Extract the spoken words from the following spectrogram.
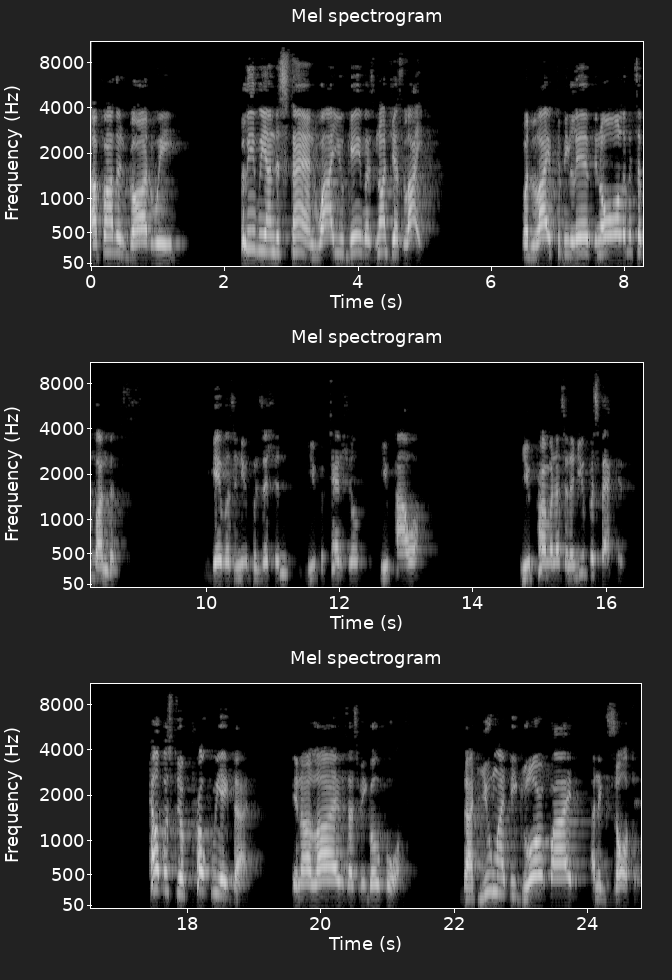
Our Father in God, we believe we understand why you gave us not just life, but life to be lived in all of its abundance. You gave us a new position, new potential, new power, new permanence, and a new perspective. Help us to appropriate that in our lives as we go forth, that you might be glorified and exalted.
